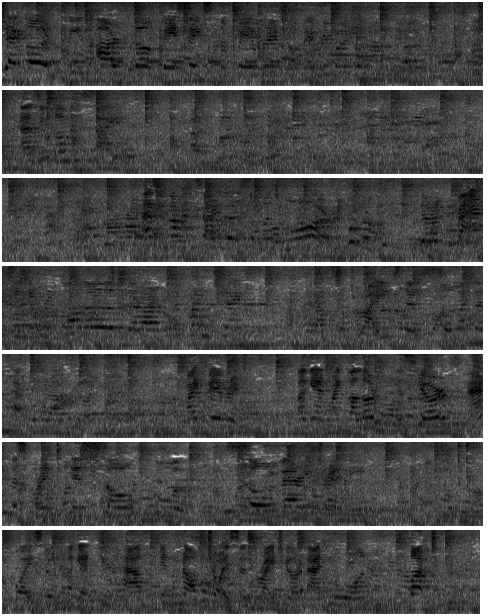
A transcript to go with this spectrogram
checkered, these are the basics, the favorites of everybody around here. As you come inside, as you come inside, there is so much more. there are pants in different colors, there are different checks, there are stripes, there is so much that's happening around here. My favorite. Again, my color is here and this print is so cool. So very trendy. Boys, don't forget you have enough choices right here at Nuon. But,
